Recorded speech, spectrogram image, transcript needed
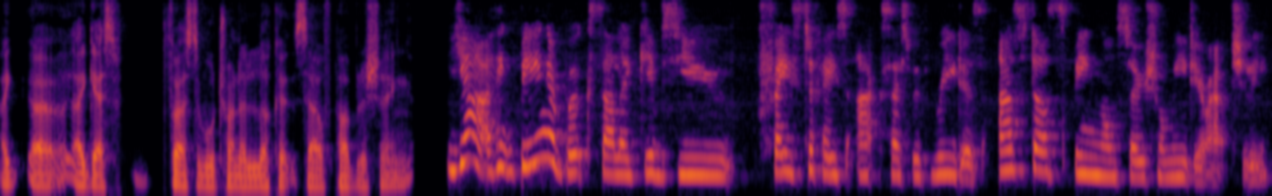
I, uh, I guess first of all trying to look at self publishing yeah, I think being a bookseller gives you face to face access with readers, as does being on social media, actually.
